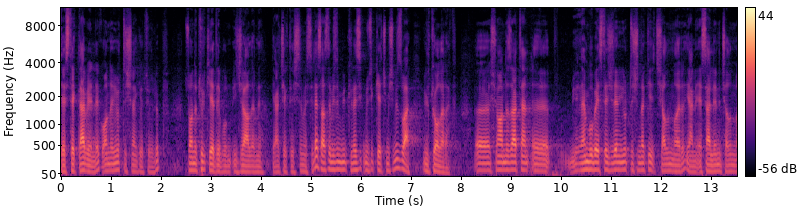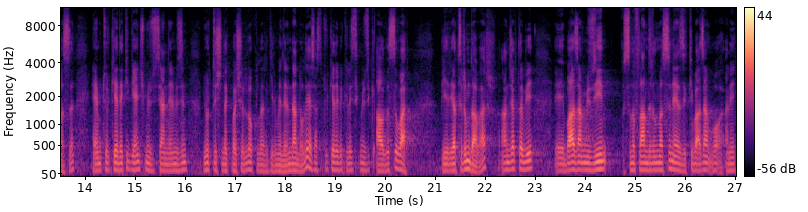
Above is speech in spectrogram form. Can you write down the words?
destekler verilerek onları yurt dışına götürülüp sonra Türkiye'de bunun icralarını gerçekleştirmesiyle aslında bizim klasik müzik geçmişimiz var ülke olarak. Ee, Şu anda zaten e, hem bu bestecilerin yurt dışındaki çalınmaları yani eserlerinin çalınması hem Türkiye'deki genç müzisyenlerimizin yurt dışındaki başarılı okullara girmelerinden dolayı esas Türkiye'de bir klasik müzik algısı var. Bir yatırım da var. Ancak tabii e, bazen müziğin sınıflandırılması ne yazık ki bazen bu hani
